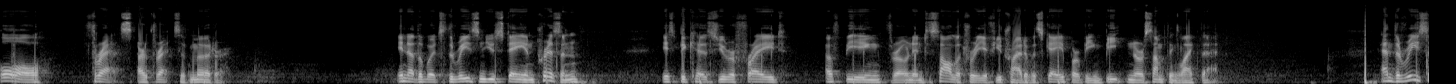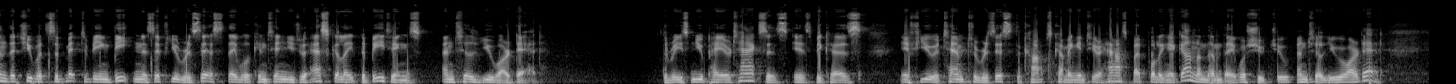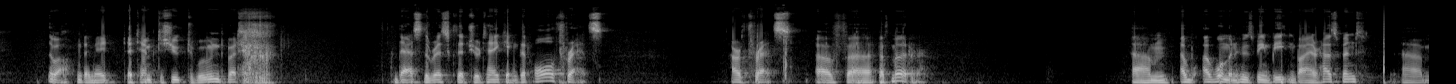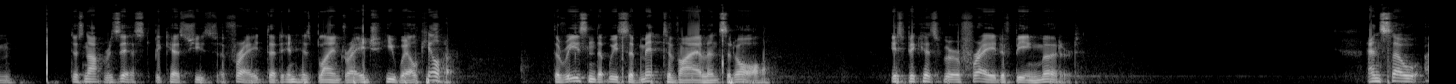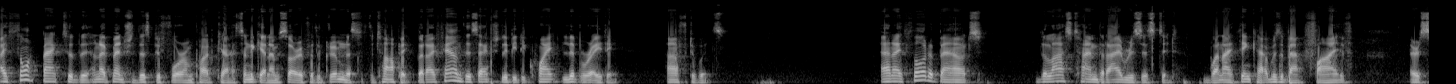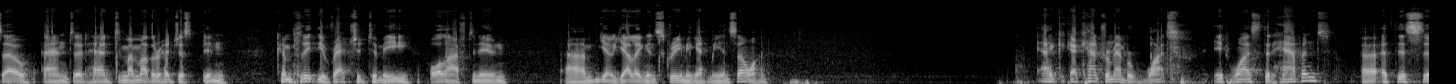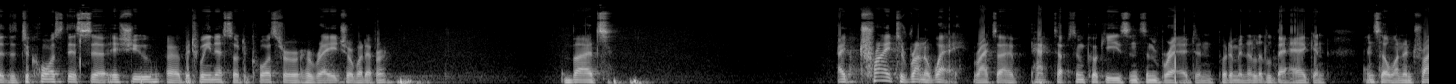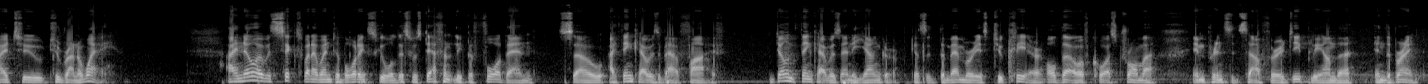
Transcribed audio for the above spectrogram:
All threats are threats of murder. In other words, the reason you stay in prison is because you're afraid of being thrown into solitary if you try to escape or being beaten or something like that. And the reason that you would submit to being beaten is if you resist, they will continue to escalate the beatings until you are dead. The reason you pay your taxes is because if you attempt to resist the cops coming into your house by pulling a gun on them, they will shoot you until you are dead. Well, they may attempt to shoot to wound, but that's the risk that you're taking. That all threats are threats of, uh, of murder. Um, a, a, woman who's being beaten by her husband um, does not resist because she's afraid that in his blind rage he will kill her. the reason that we submit to violence at all is because we're afraid of being murdered. And so I thought back to the, and I've mentioned this before on podcasts, and again, I'm sorry for the grimness of the topic, but I found this actually to be quite liberating afterwards. And I thought about the last time that I resisted, when I think I was about five or so, and it had my mother had just been completely wretched to me all afternoon, um, you know, yelling and screaming at me and so on. I, I can't remember what it was that happened, uh, at this uh, to cause this uh, issue uh, between us or to cause her, her rage or whatever. But I tried to run away, right? I packed up some cookies and some bread and put them in a little bag and, and so on and tried to, to run away. I know I was six when I went to boarding school. This was definitely before then, so I think I was about five. Don't think I was any younger because the memory is too clear, although, of course, trauma imprints itself very deeply on the, in the brain.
